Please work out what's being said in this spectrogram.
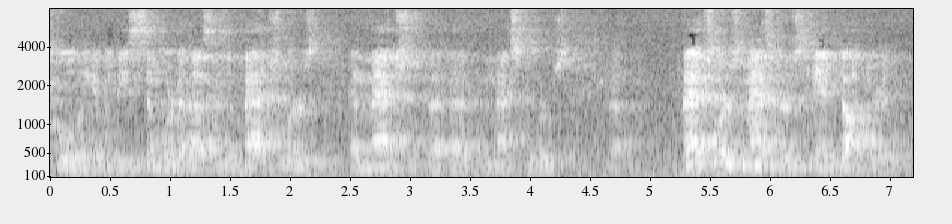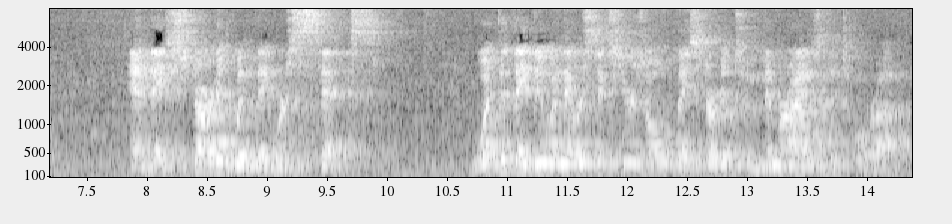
schooling? It would be similar to us as a bachelor's, a, match, uh, a master's, uh, bachelor's, master's, and doctorate. And they started when they were six. What did they do when they were six years old? They started to memorize the Torah.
